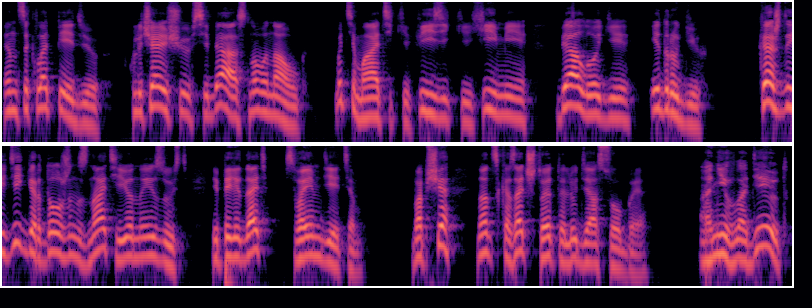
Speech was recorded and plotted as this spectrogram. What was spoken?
энциклопедию, включающую в себя основы наук – математики, физики, химии, биологии и других. Каждый диггер должен знать ее наизусть и передать своим детям. Вообще, надо сказать, что это люди особые. Они владеют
